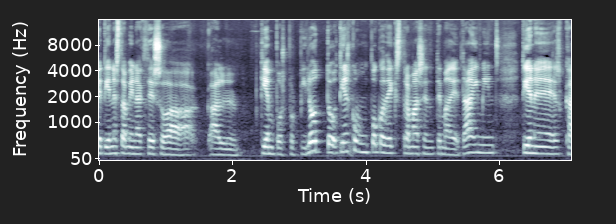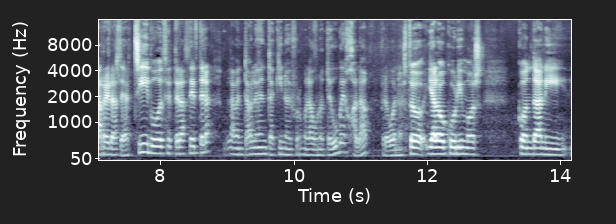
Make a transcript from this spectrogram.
que tienes también acceso a al tiempos por piloto, tienes como un poco de extra más en tema de timings, tienes carreras de archivo, etcétera, etcétera. Lamentablemente aquí no hay Fórmula 1 TV, ojalá, pero bueno, esto ya lo cubrimos con Dani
